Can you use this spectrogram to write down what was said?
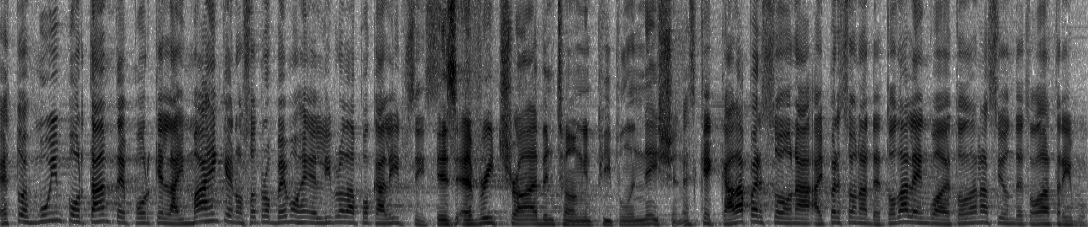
Esto es muy importante porque la imagen que nosotros vemos en el libro de Apocalipsis is every tribe and tongue and people and nation es que cada persona, hay personas de toda lengua, de toda nación, de toda tribu,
